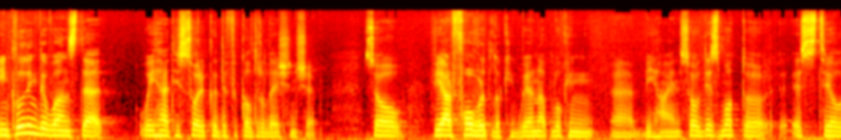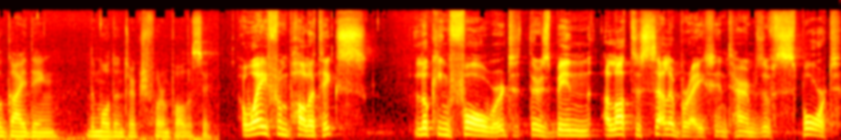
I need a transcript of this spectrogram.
including the ones that we had historically difficult relationship. So we are forward looking, we are not looking uh, behind. So this motto is still guiding the modern Turkish foreign policy. Away from politics, looking forward, there's been a lot to celebrate in terms of sport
